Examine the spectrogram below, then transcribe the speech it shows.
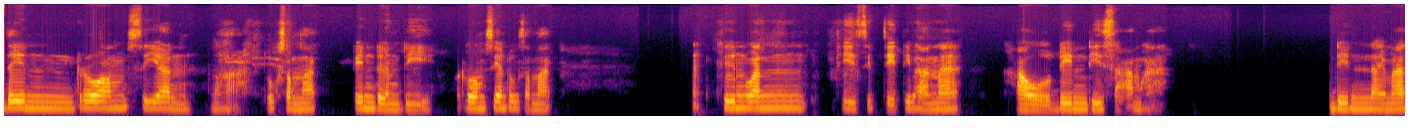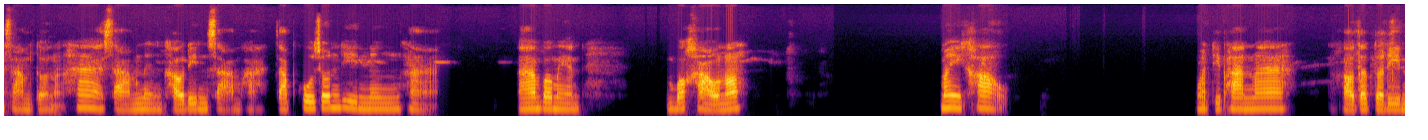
เด่นรวมเซียนนะคะทุกสำนักเด่นเดินดี รวมเซียนทุกสำนัก คืนวันที่สิบเจ็ดที่ผ่านมา เข่าดินที่สามค่ะ ดินในมาสามตัวนะห้าสามหนึ่งเข่าดินสามค่ะ จับคู่ชนที่หนึ่งหาอ่าบอแมนบอเข่าเนาะไม่เข้างวดที่ผ่านมา เขาแต่ตัวดิน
